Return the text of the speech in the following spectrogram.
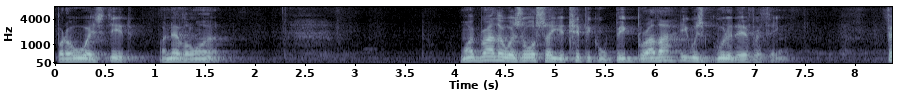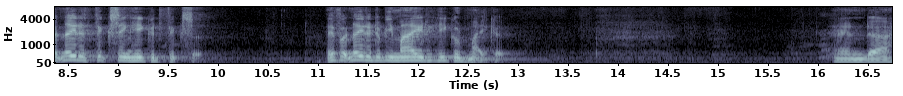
But I always did. I never learnt. My brother was also your typical big brother. He was good at everything. If it needed fixing, he could fix it. If it needed to be made, he could make it. And uh,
